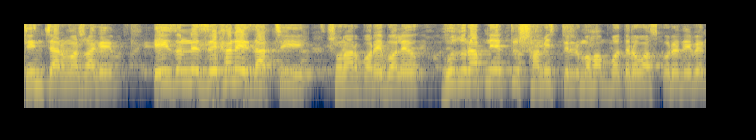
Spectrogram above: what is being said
তিন চার মাস আগে। এই জন্য যেখানেই যাচ্ছি শোনার পরে বলে হুজুর আপনি একটু স্বামী স্ত্রীর মহব্বতের ওয়াজ করে দিবেন।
